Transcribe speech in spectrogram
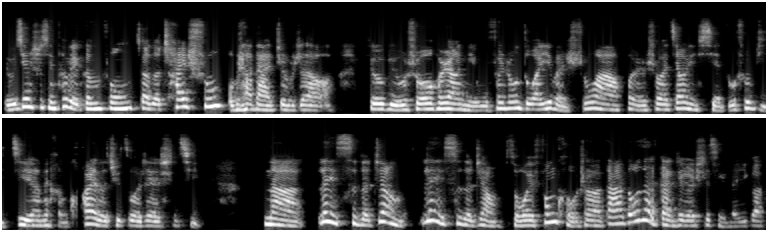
有一件事情特别跟风，叫做拆书。我不知道大家知不知道？就比如说会让你五分钟读完一本书啊，或者说教你写读书笔记，让你很快的去做这件事情。那类似的这样类似的这样所谓风口上，大家都在干这个事情的一个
